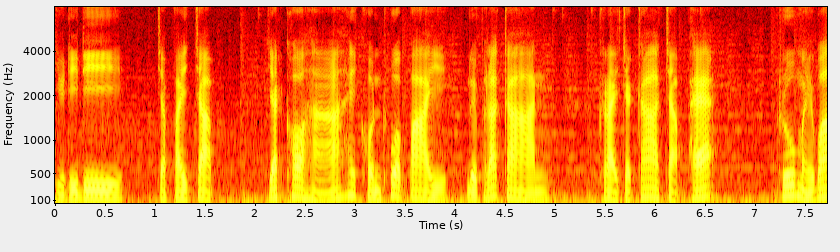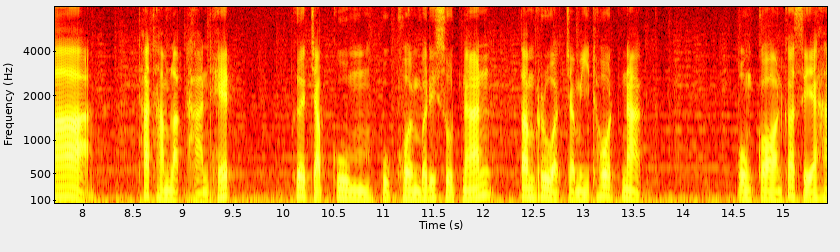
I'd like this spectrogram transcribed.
อยู่ดีๆ จะไปจับ ยัดข้อหาให้คนทั่วไปโดยพละการ ใครจะกล้าจับแพะ รู้ไหมว่า ถ้าทำหลักฐานเท็จ เพื่อจับกลุ่มบุคคลบริสุทธิ์นั้นตำรวจจะมีโทษหนัก องค์กรก็เสียห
